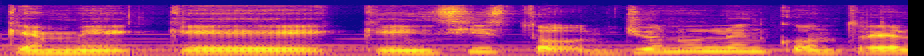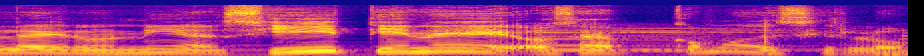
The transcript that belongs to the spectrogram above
que, me, que, insisto, yo no le encontré la ironía. Sí tiene, o sea, ¿cómo decirlo?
